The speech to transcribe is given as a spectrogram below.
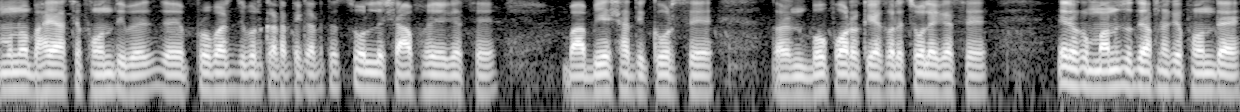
এমনও ভাই আছে ফোন দিবে যে প্রবাস জীবন কাটাতে কাটাতে চল্লিশ আপ হয়ে গেছে বা বিয়ে শাদি করছে ধরেন বউ পরকিয়া করে চলে গেছে। এরকম মানুষ যদি আপনাকে ফোন দেয়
